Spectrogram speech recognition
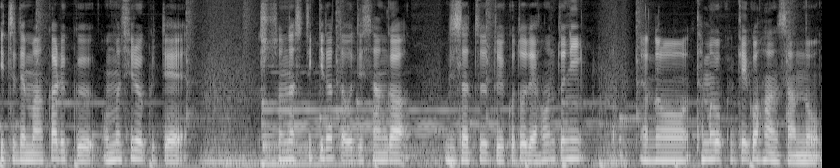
いつでも明るく面白くてそんな素敵だったおじさんが自殺ということで本当にあの卵かけご飯さんの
